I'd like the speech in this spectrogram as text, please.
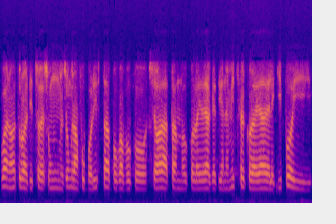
Bueno, tú lo has dicho, es un, es un gran futbolista, poco a poco se va adaptando con la idea que tiene Mitchell, con la idea del equipo y,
